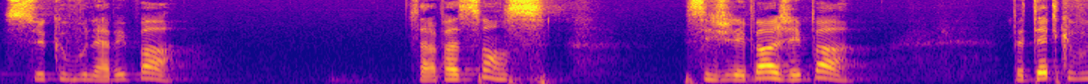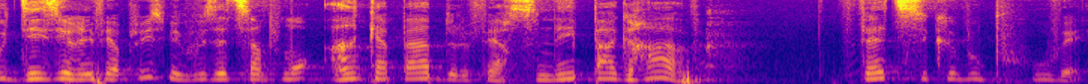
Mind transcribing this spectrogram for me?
ce que vous n'avez pas. Ça n'a pas de sens. Si je ne l'ai pas, je n'ai pas. Peut-être que vous désirez faire plus, mais vous êtes simplement incapable de le faire. Ce n'est pas grave. Faites ce que vous pouvez.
